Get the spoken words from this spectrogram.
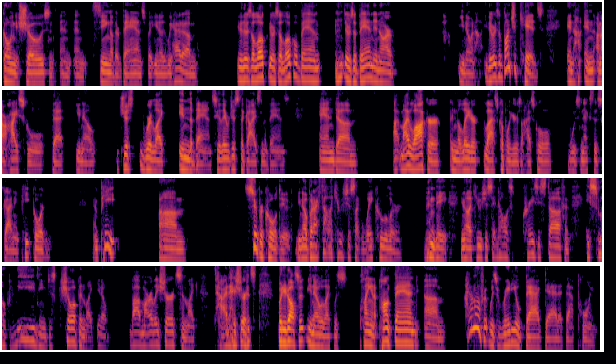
going to shows and and and seeing other bands but you know we had um you know there's a local there's a local band there's a band in our you know and there was a bunch of kids in in on our high school that you know just were like in the bands you know they were just the guys in the bands and um I, my locker in the later last couple of years of high school was next to this guy named Pete Gordon, and Pete, um, super cool dude, you know. But I felt like he was just like way cooler than me, you know. Like he was just saying all this crazy stuff, and he smoked weed, and he would just show up in like you know Bob Marley shirts and like tie dye shirts. But he'd also, you know, like was playing in a punk band. Um, I don't know if it was Radio Baghdad at that point.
